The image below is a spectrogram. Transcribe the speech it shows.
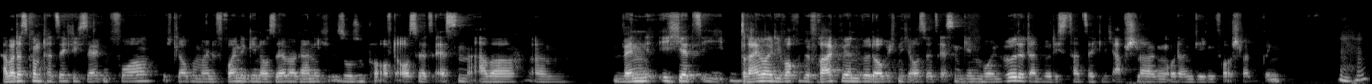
Aber das kommt tatsächlich selten vor. Ich glaube, meine Freunde gehen auch selber gar nicht so super oft auswärts essen, aber ähm, wenn ich jetzt dreimal die Woche gefragt werden würde, ob ich nicht auswärts essen gehen wollen würde, dann würde ich es tatsächlich abschlagen oder einen Gegenvorschlag bringen. Mhm.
